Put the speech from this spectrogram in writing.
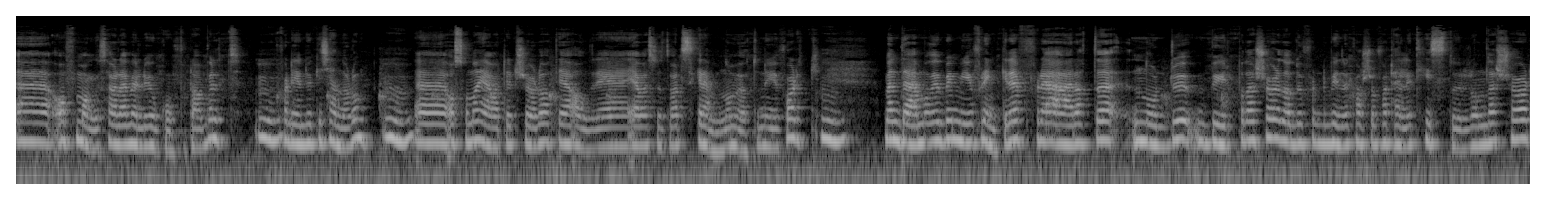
Eh, og for mange så er det veldig ukomfortabelt, Mm. fordi du ikke kjenner dem. Mm. Eh, og sånn har jeg vært litt sjøl òg, jeg aldri Jeg syns det har vært skremmende å møte nye folk. Mm. Men der må vi bli mye flinkere, for det er at eh, når du byr på deg sjøl, da du begynner kanskje å fortelle litt historier om deg sjøl,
